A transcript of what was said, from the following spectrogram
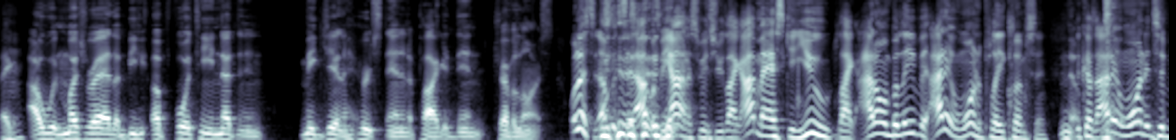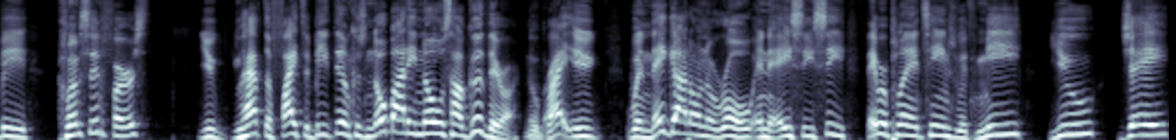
Like, Mhm. I would much rather be up 14 nothing and make Jalen Hurts stand in the pocket than Trevor Lawrence. Well, listen, I'm gonna, I'm gonna be honest with you. Like, I'm asking you, like, I don't believe it. I didn't want to play Clemson No. because I didn't want it to be Clemson first. You you have to fight to beat them because nobody knows how good they are. Nobody. Right? You when they got on the roll in the ACC, they were playing teams with me, you, Jay,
